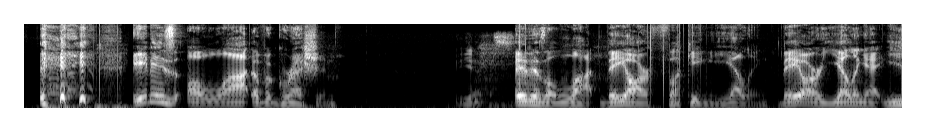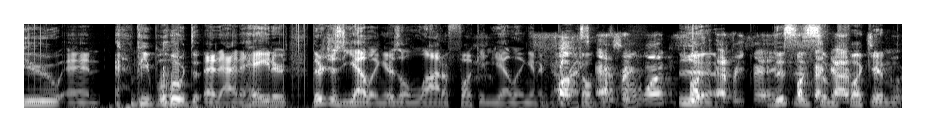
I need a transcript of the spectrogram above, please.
it is a lot of aggression. Yes. It is a lot. They are fucking yelling. They are yelling at you and people who do, and at haters. They're just yelling. There's a lot of fucking yelling and aggressive. Fuck aggressive. everyone. Fuck Yeah. everything. This Fuck is some fucking.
